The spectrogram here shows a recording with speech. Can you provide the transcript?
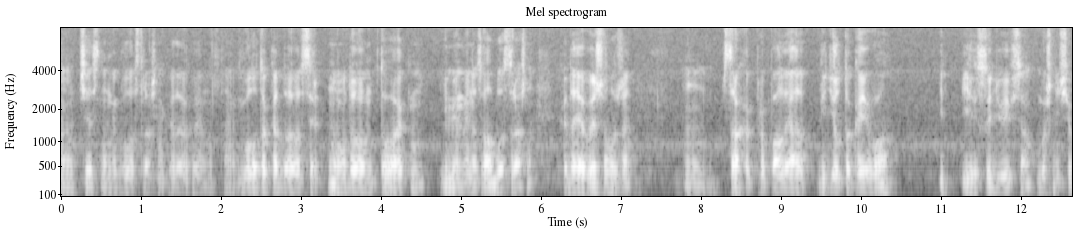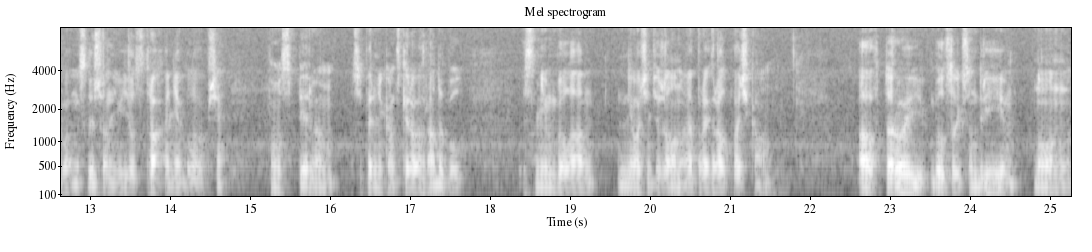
Е, Чесно, не було страшно, коли виходив на сцену. Було тільки до, сер- ну, до того, як м- ім'я моє назвав, було страшно. Коли я вийшов вже, м, страх как пропал. Я видел только его и, и судью, и все. Больше ничего. Не слышал, не видел, страха не было вообще. Ну, с первым соперником с Кировограда был. С ним было не очень тяжело, но я проиграл по очкам. А второй был с Александрии, но он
